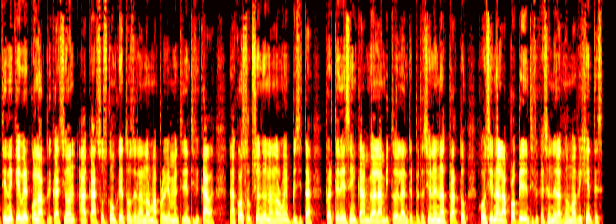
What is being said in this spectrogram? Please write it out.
Tiene que ver con la aplicación a casos concretos de la norma previamente identificada. La construcción de una norma implícita pertenece en cambio al ámbito de la interpretación en abstracto, concierne a la propia identificación de las normas vigentes.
